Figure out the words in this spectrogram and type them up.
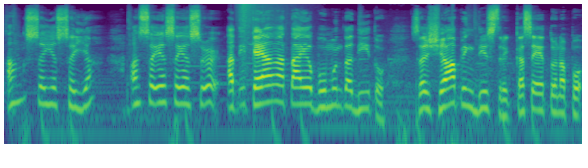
Ang saya-saya. Ang saya-saya sir. At kaya nga tayo pumunta dito sa shopping district kasi ito na po.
